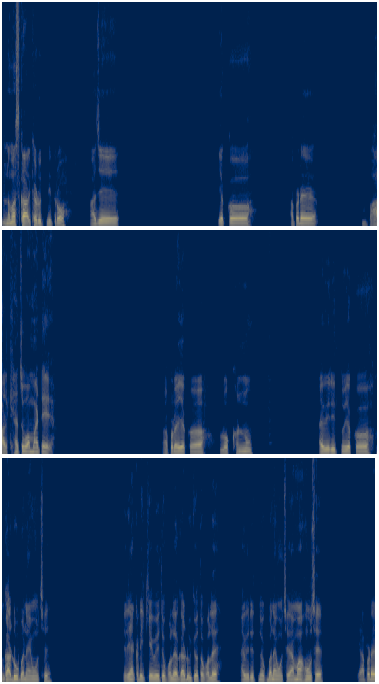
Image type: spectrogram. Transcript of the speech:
નમસ્કાર ખેડૂત મિત્રો. આજે એક આપણે ભાર ખેંચવા માટે આપણે એક લોખંડનું આવી રીતનું એક ગાડું બનાવ્યું છે. રેંકડી કેવી તો ભલે, ગાડું કહો તો ભલે, આવી રીતનું એક બનાવ્યું છે. આમાં શું છે કે આપણે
